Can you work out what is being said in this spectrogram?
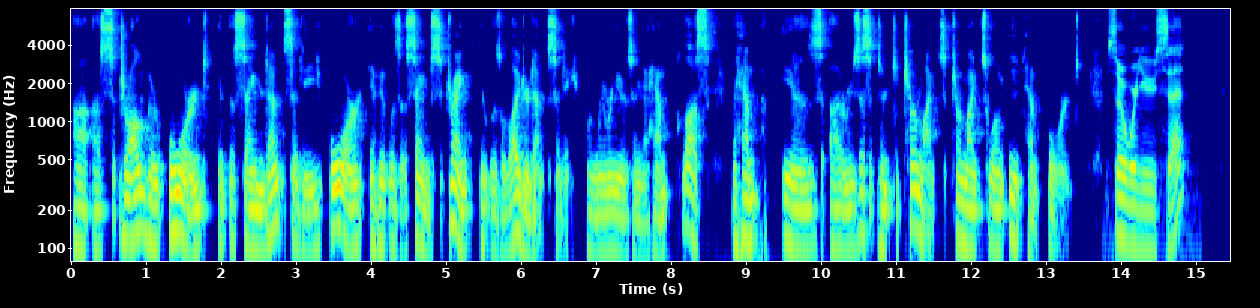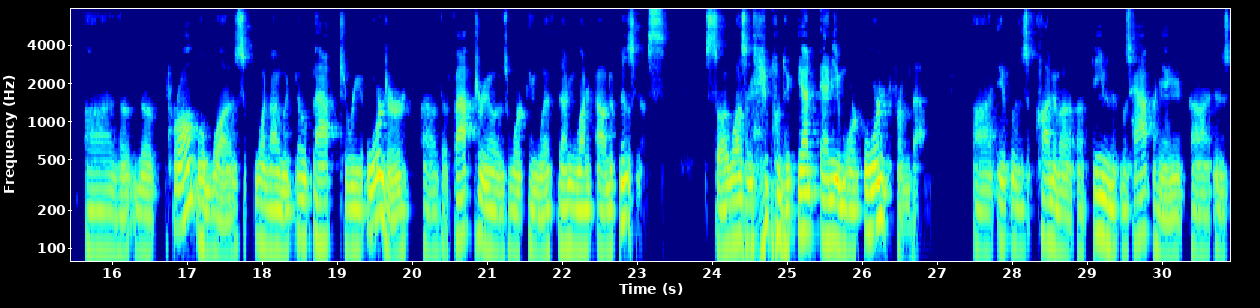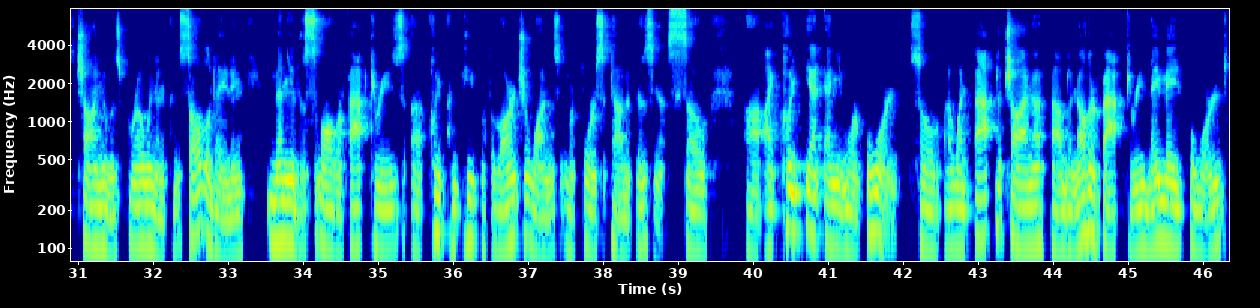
uh, a stronger board at the same density, or if it was the same strength, it was a lighter density when we were using the hemp. Plus, the hemp is uh, resistant to termites. Termites won't eat hemp board. So were you set? Uh, the, the problem was when I would go back to reorder, uh, the factory I was working with then went out of business. So I wasn't able to get any more board from them. uh, it was kind of a, a theme that was happening uh, as China was growing and consolidating. Many of the smaller factories uh, couldn't compete with the larger ones and were forced out of business. So uh, I couldn't get any more board. So I went back to China, found another factory. They made board,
